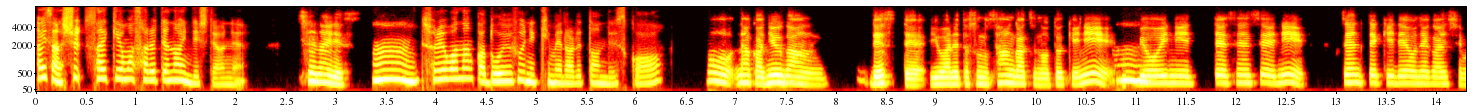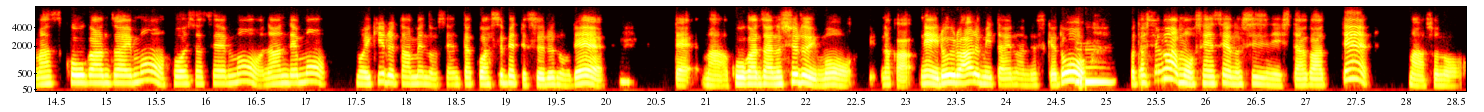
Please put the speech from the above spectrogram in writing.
愛さん、しゅ再建はされてないんでしたよね？してないです。うん。それはなんかどういうふうに決められたんですか？もうなんか乳がんですって言われたその3月の時にうん病院に行って先生に全摘でお願いします。抗がん剤も放射線も何でももう生きるための選択は全てするので、うんで、まあ抗がん剤の種類もなんかね、いろいろあるみたいなんですけど、うん。私はもう先生の指示に従って、まあその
